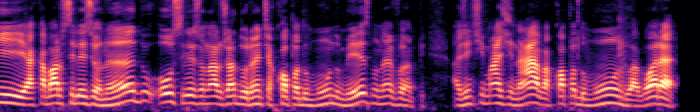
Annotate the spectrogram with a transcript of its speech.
que acabaram se lesionando ou se lesionaram já durante a Copa do Mundo mesmo, né, Vamp? A gente imaginava a Copa do Mundo, agora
